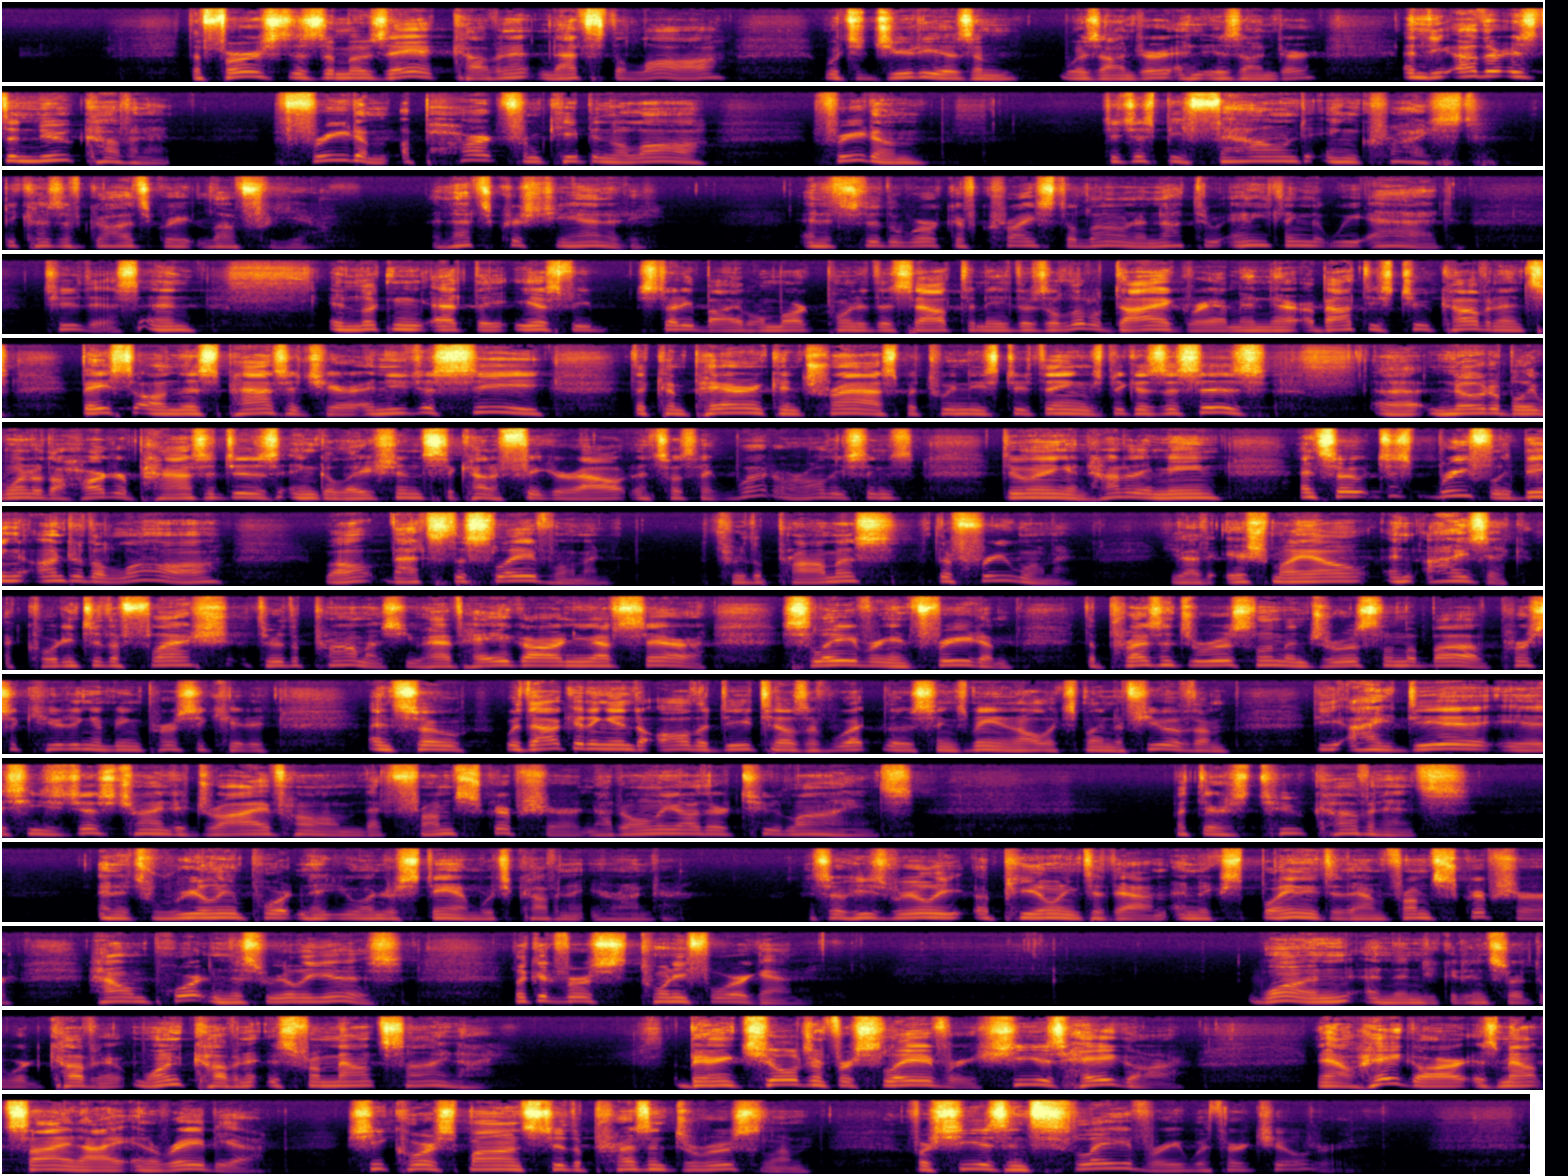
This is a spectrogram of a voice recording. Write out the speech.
The first is the Mosaic covenant, and that's the law, which Judaism was under and is under. And the other is the new covenant, freedom apart from keeping the law, freedom to just be found in Christ because of God's great love for you. And that's Christianity. And it's through the work of Christ alone and not through anything that we add to this. And in looking at the ESV study Bible, Mark pointed this out to me. There's a little diagram in there about these two covenants based on this passage here. And you just see the compare and contrast between these two things because this is uh, notably one of the harder passages in Galatians to kind of figure out. And so it's like, what are all these things doing and how do they mean? And so, just briefly, being under the law, well, that's the slave woman. Through the promise, the free woman. You have Ishmael and Isaac, according to the flesh, through the promise. You have Hagar and you have Sarah, slavery and freedom, the present Jerusalem and Jerusalem above, persecuting and being persecuted. And so, without getting into all the details of what those things mean, and I'll explain a few of them, the idea is he's just trying to drive home that from Scripture, not only are there two lines, but there's two covenants. And it's really important that you understand which covenant you're under. And so he's really appealing to them and explaining to them from Scripture how important this really is. Look at verse 24 again. One, and then you could insert the word covenant, one covenant is from Mount Sinai, bearing children for slavery. She is Hagar. Now, Hagar is Mount Sinai in Arabia. She corresponds to the present Jerusalem, for she is in slavery with her children.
